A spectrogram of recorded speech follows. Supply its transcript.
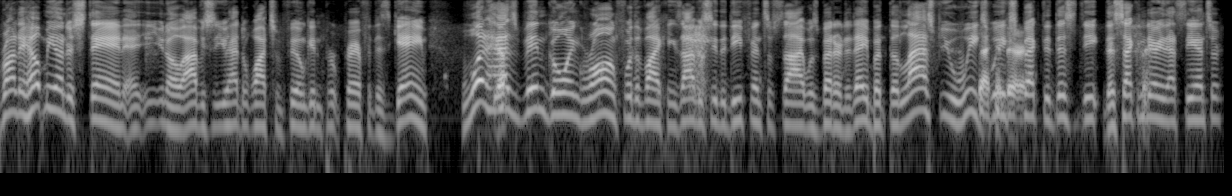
Rondé, help me understand. And you know, obviously, you had to watch some film, getting prepared for this game. What has been going wrong for the Vikings? Obviously, the defensive side was better today, but the last few weeks, we expected this. De- the secondary. That's the answer.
